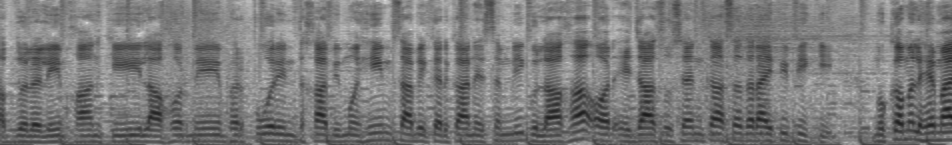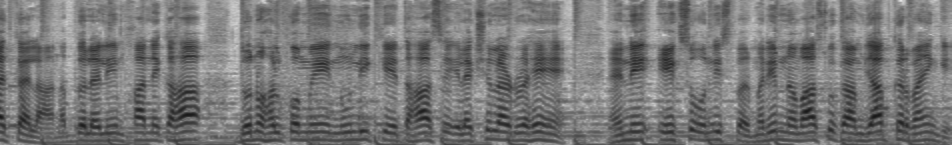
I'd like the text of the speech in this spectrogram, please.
अब्दुल अलीम खान की लाहौर में भरपूर इंतबी मुहिम सबक अरकान असम्बली गुलाखा और एजाज हुसैन का सदर आई पी पी की मुकम्मल हमायत का ऐलान। अब्दुल अलीम खान ने कहा, दोनों हलकों में नू लीग के इतिहास से इलेक्शन लड़ रहे हैं। एन ए एक सौ उन्नीस पर मरीम नवाज़ को कामयाब करवाएँगे।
